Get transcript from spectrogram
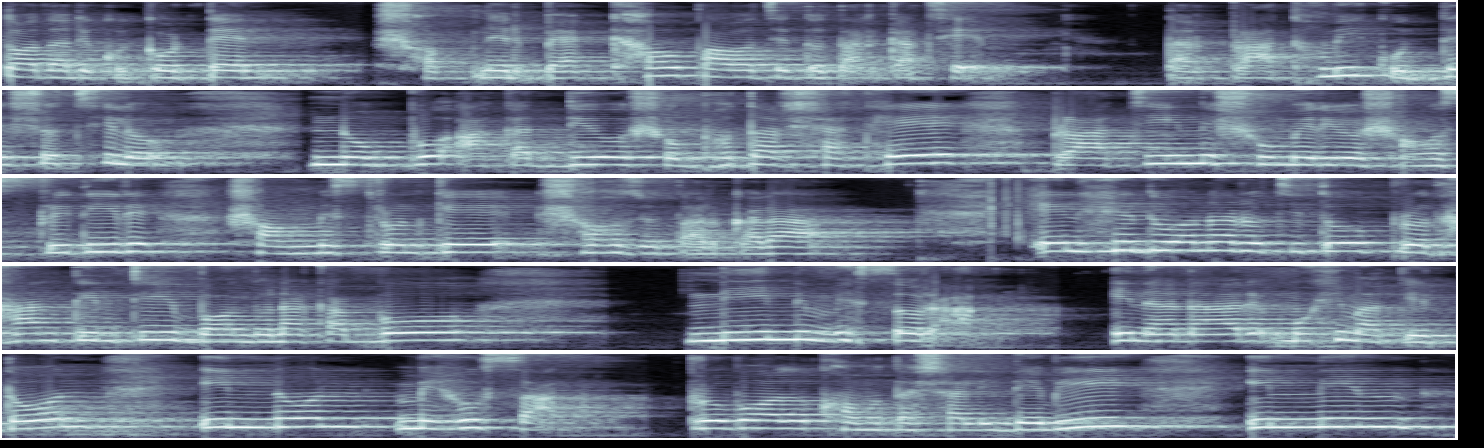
তদারকি করতেন। স্বপ্নের ব্যাখ্যাও পাওয়া যেত তার কাছে। তার প্রাথমিক উদ্দেশ্য ছিল নব্য আকাদ্যীয় সভ্যতার সাথে প্রাচীন সুমেরীয় সংস্কৃতির সংমিশ্রণকে সহজতর করা। এনহেদুয়ানা রচিত প্রধান তিনটি বন্দনা কাব্য, নিন মেসোরা, ইনানার মহিমা কীর্তন, ইন্নন মেহুসা, প্রবল ক্ষমতাশালী দেবী, ইন্নিন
